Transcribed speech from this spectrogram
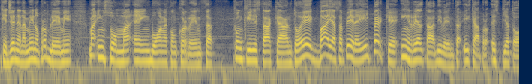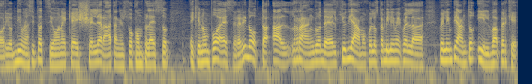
che genera meno problemi, ma insomma è in buona concorrenza con chi gli sta accanto e vai a sapere il perché in realtà diventa il capro espiatorio di una situazione che è scellerata nel suo complesso e che non può essere ridotta al rango del chiudiamo quella, quell'impianto Ilva perché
